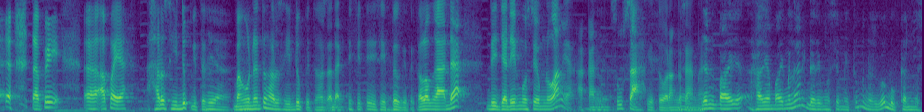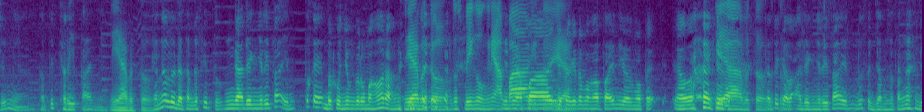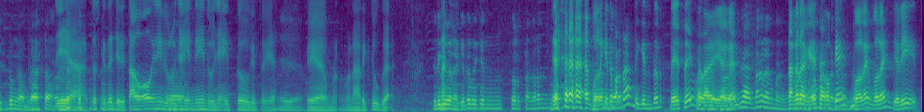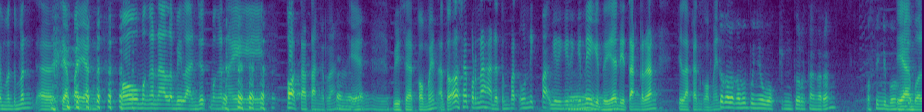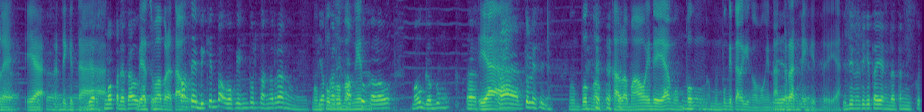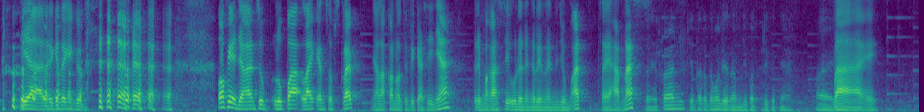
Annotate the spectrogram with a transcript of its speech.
tapi eh, apa ya harus hidup gitu. Iya. Bangunan tuh harus hidup gitu, harus ada activity di situ gitu. Kalau nggak ada dijadiin museum doang ya akan susah gitu orang ke sana. Dan paling, hal yang paling menarik dari museum itu menurut gue bukan museumnya, tapi ceritanya. Iya betul. Karena lu datang ke situ, nggak ada yang nyeritain, tuh kayak berkunjung ke rumah orang. Iya betul. Terus bingung ini apa, Ini apa gitu, gitu, ya. kita mau ngapain ya mau pe, ya, gitu. Iya betul. Tapi betul. kalau ada yang nyeritain, lu sejam setengah di situ nggak berasa. Iya, terus kita jadi tahu oh ini dulunya ini, dulunya itu gitu ya. Iya. Iya, men- menarik juga. Jadi gimana? Kita bikin tur Tangerang? boleh kita pernah bikin tur BC malah ya kan? Enggak, Tangerang, Tangerang. Tangerang ya, oke, Tangerang. boleh, boleh. Jadi teman-teman eh, siapa yang mau mengenal lebih lanjut mengenai kota Tangerang, Tangerang, ya, iya. bisa komen atau oh saya pernah ada tempat unik pak gini-gini gini gitu ya di Tangerang, silakan komen. Itu kalau kamu punya walking tour Tangerang, posting di bawah. Iya, boleh. Iya, nanti kita- biar semua pada tahu. biar gitu. semua pada tahu. Pak saya bikin Pak walking tour Tangerang. Tiap Mumpung hari ngomongin- Sabtu kalau mau gabung. eh, Iya. ah, tulis aja. Mumpung ngom- kalau mau ini ya, mumpung mumpung kita lagi ngomongin Tangerang Iya, nih iya, gitu iya. ya. Jadi nanti kita yang datang ikut. Iya, dari kita ngikut. Oke, jangan lupa like and subscribe, nyalakan notifikasinya. Terima kasih udah dengerin hari Jumat. Saya Harnas. Saya Evan, kita ketemu di dalam Jumat berikutnya. Bye. Bye.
